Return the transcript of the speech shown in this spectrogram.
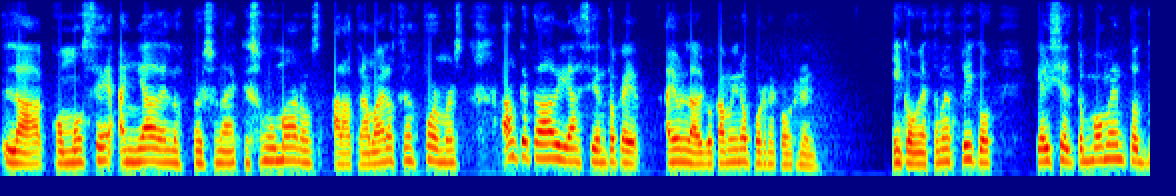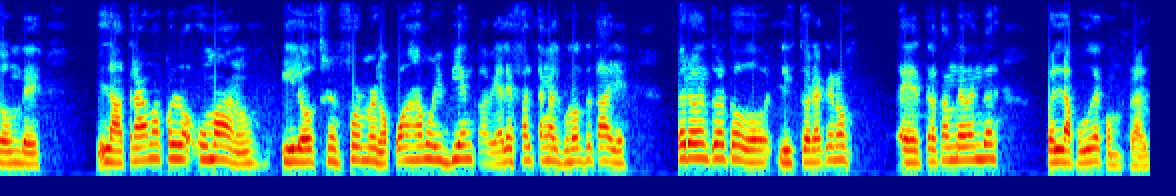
la, cómo se añaden los personajes que son humanos a la trama de los Transformers, aunque todavía siento que hay un largo camino por recorrer. Y con esto me explico que hay ciertos momentos donde la trama con los humanos y los Transformers no cuaja muy bien, todavía le faltan algunos detalles, pero dentro de todo, la historia que nos eh, tratan de vender, pues la pude comprar.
